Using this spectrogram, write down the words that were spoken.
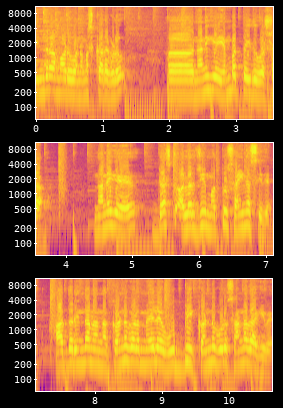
ಇಂದ್ರ ಮಾಡುವ ನಮಸ್ಕಾರಗಳು. ನನಗೆ ಎಂಬತ್ತೈದು ವರ್ಷ. ನನಗೆ ಡಸ್ಟ್ ಅಲರ್ಜಿ ಮತ್ತು ಸೈನಸ್ ಇದೆ. ಆದ್ದರಿಂದ ನನ್ನ ಕಣ್ಣುಗಳ ಮೇಲೆ ಉಬ್ಬಿ ಕಣ್ಣುಗಳು ಸಣ್ಣದಾಗಿವೆ.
